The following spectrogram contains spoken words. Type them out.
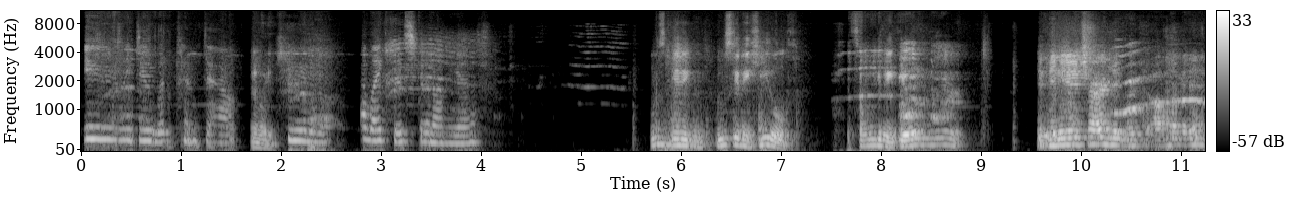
You usually do look pimped out. No. Cute. I like this fit on you. Who's getting who's getting healed? Is someone getting healed in here? If you need to charge it, I'll plug it in.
